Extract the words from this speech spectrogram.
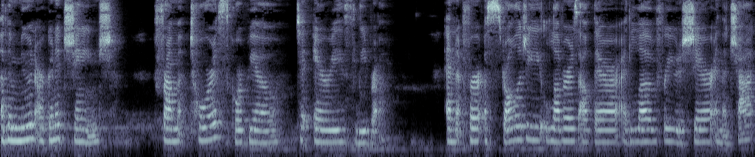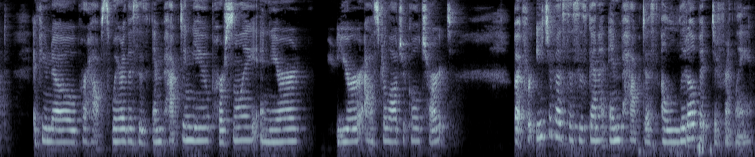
of the moon are going to change from Taurus, Scorpio to Aries, Libra. And for astrology lovers out there, I'd love for you to share in the chat if you know perhaps where this is impacting you personally in your your astrological chart. But for each of us, this is going to impact us a little bit differently.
